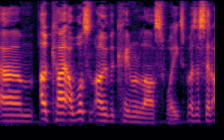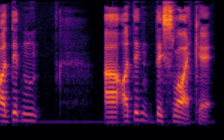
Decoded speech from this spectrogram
Um, okay, I wasn't over keen on last week's, but as I said, I didn't. Uh, I didn't dislike it.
